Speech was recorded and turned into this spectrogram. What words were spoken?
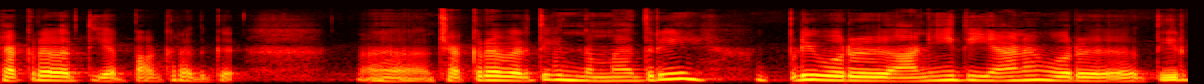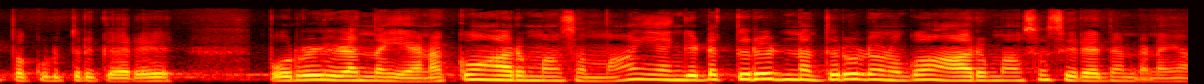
சக்கரவர்த்தியை பார்க்குறதுக்கு. சக்கரவர்த்தி இந்த மாதிரி இப்படி ஒரு அநீதியான ஒரு தீர்ப்பை கொடுத்துருக்காரு. பொருள் இழந்த எனக்கும் ஆறு மாசமா என்கிட்ட திருடின திருடனுக்கும் ஆறு மாசம் சிறை தண்டனையா?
